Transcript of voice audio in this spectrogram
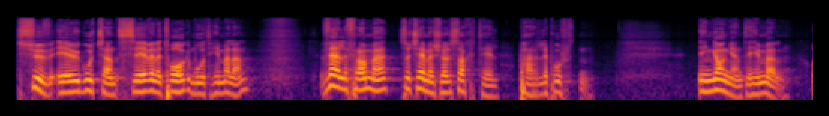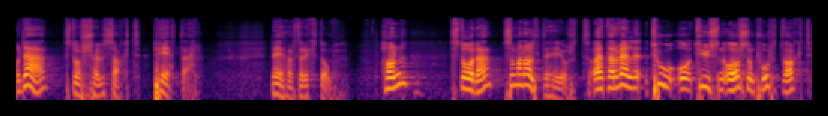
SUV EU-godkjent svevende tog mot himmelen. Vel framme så kommer jeg selvsagt til perleporten. Inngangen til himmelen. Og der står selvsagt Peter. Det har jeg hørt rykte om. Han står der som han alltid har gjort. Og etter vel 2000 år som portvakt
